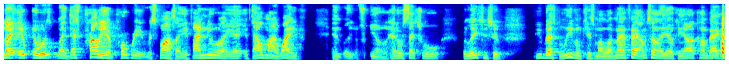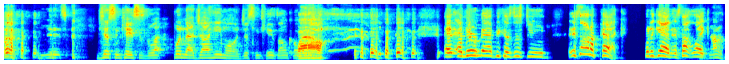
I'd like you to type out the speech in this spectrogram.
like it, it was like that's probably an appropriate response. Like, if I knew, like, eh, if that was my wife and you know, heterosexual relationship, you best believe him kiss my wife. Matter of fact, I'm telling you, yo, can y'all come back in like minutes just in case it's the la- putting that Jaheim on just in case I don't come. Wow. and, and they're mad because this dude, it's not a peck. But again, it's not like it's not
